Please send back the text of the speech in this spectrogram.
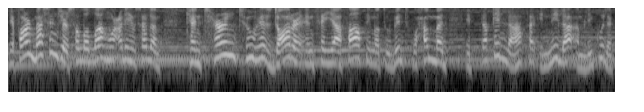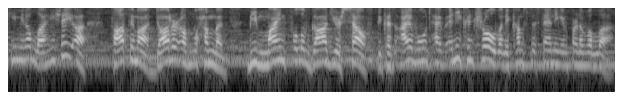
If our Messenger وسلم, can turn to his daughter and say, Ya Fatima bint Muhammad, ittaqillah fa inni la amliku laki min Allahi shay'a. Fatima, daughter of Muhammad, be mindful of God yourself because I won't have any control when it comes to standing in front of Allah.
